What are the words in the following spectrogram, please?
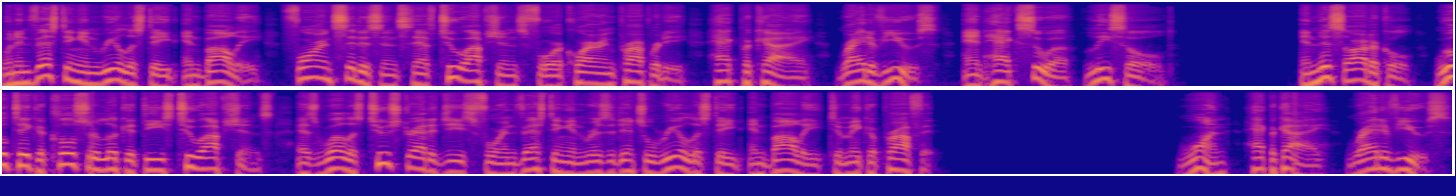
When investing in real estate in Bali, foreign citizens have two options for acquiring property, hak pakai, right of use, and hak sewa, leasehold. In this article, we'll take a closer look at these two options, as well as two strategies for investing in residential real estate in Bali to make a profit. 1. Hak pakai, right of use.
